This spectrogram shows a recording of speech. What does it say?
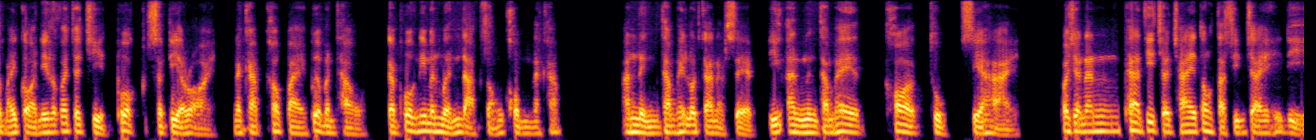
สมัยก่อนนี้เราก็จะฉีดพวกสเตียรอยด์นะครับ เข้าไปเพื่อบรรเทา แต่พวกนี้มันเหมือนดาบสองคมนะครับ อันหนึ่งทำให้ลดการอักเสบอีกอันหนึ่งทำให้ข้อถูกเสียหาย เพราะฉะนั้นแพทย์ที่จะใช้ต้องตัดสินใจให้ดี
